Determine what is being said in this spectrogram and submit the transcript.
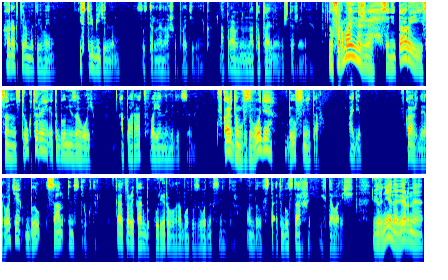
характером этой войны, истребительным со стороны нашего противника, направленным на тотальное уничтожение. Но формально же санитары и санинструкторы это был низовой аппарат военной медицины. В каждом взводе был санитар, один. В каждой роте был санинструктор, который как бы курировал работу взводных санитаров. Он был, это был старший их товарищ. Вернее, наверное,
